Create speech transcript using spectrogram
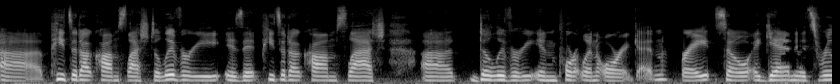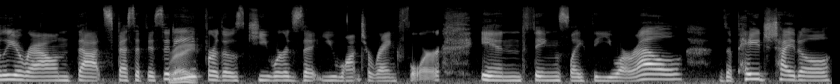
uh, pizza.com slash delivery. Is it pizza.com slash uh, delivery in portland oregon right? So again it's really around that specificity right. for those keywords that you want to rank for in things like the url the page title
